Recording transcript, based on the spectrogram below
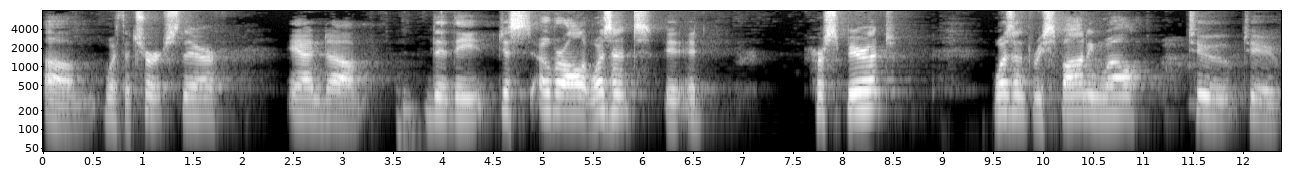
um, with the church there and uh, the the just overall, it wasn't it, it, Her spirit wasn't responding well to to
